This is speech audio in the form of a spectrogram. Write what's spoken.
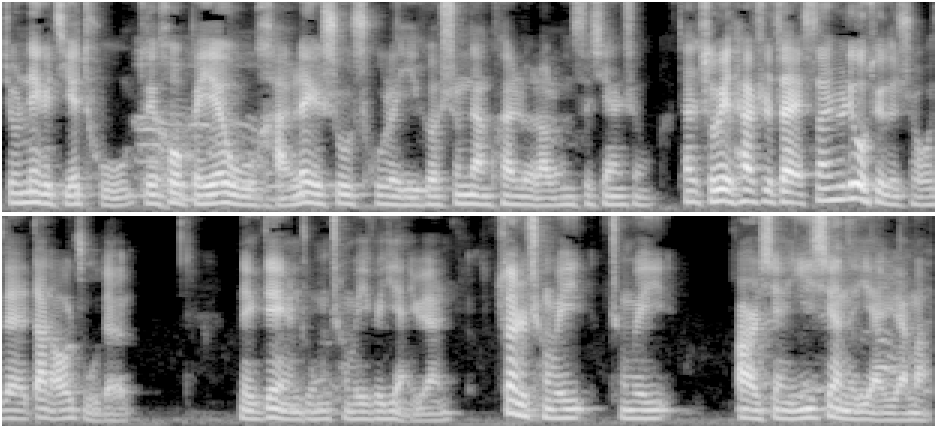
就是那个截图，最后北野武含泪说出了一个“圣诞快乐，劳伦斯先生”。他所以他是在三十六岁的时候，在大岛渚的那个电影中成为一个演员，算是成为成为二线一线的演员嘛，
